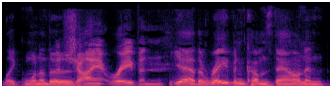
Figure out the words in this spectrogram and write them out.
like one of the A giant raven. yeah, the Raven comes down and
